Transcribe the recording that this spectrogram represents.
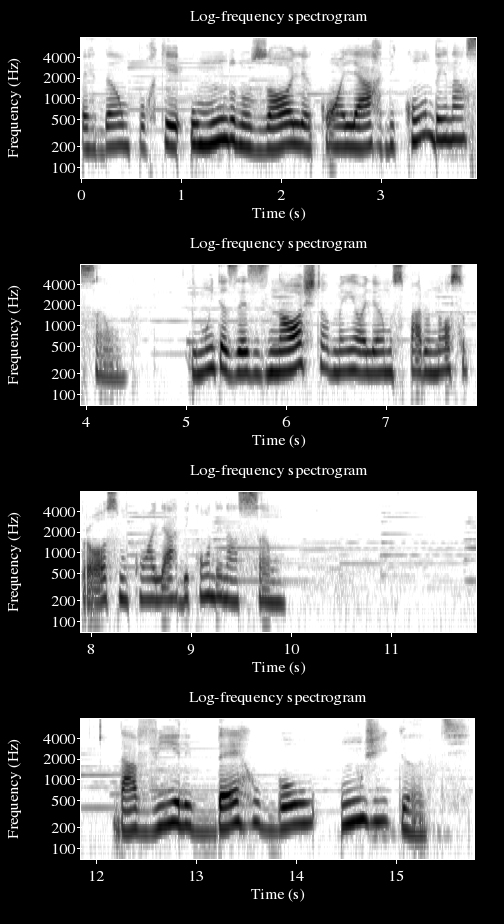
perdão, porque o mundo nos olha com olhar de condenação. E muitas vezes nós também olhamos para o nosso próximo com olhar de condenação. Davi, ele derrubou um gigante.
